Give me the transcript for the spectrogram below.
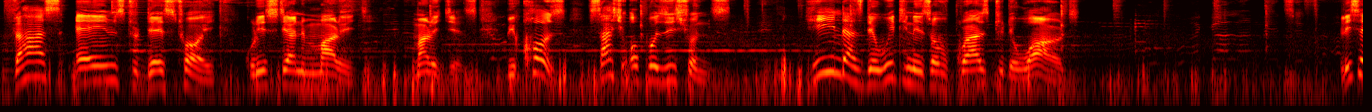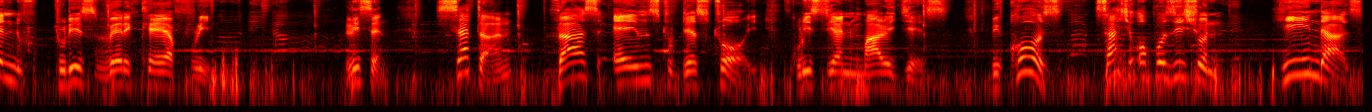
thus aims to destroy Christian marriage, marriages because such oppositions hinders the witness of Christ to the world. Listen to this very carefully. Listen, Satan thus aims to destroy Christian marriages because such opposition hinders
